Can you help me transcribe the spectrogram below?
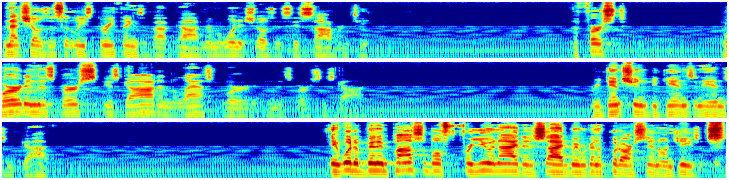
And that shows us at least three things about God. Number one, it shows us his sovereignty. The first word in this verse is God, and the last word in this verse is God. Redemption begins and ends with God. It would have been impossible for you and I to decide we were going to put our sin on Jesus.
